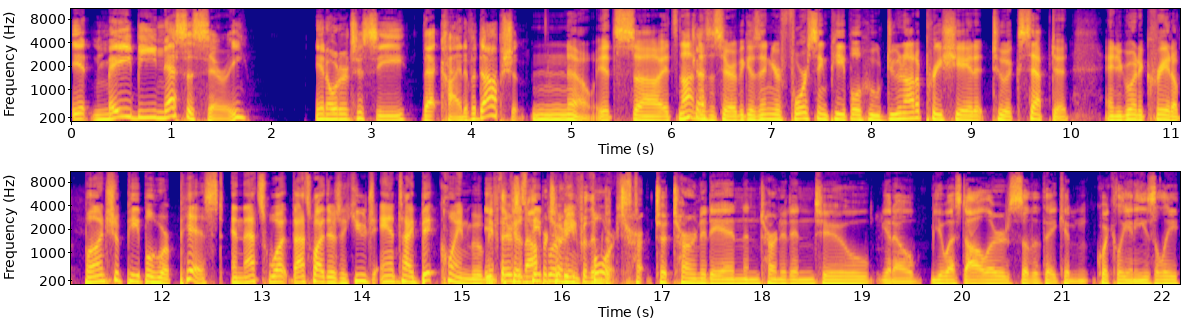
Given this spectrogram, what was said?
it may be necessary in order to see that kind of adoption. No, it's uh, it's not Okay. necessary because then you're forcing people who do not appreciate it to accept it, and you're going to create a bunch of people who are pissed, and that's what that's why there's a huge anti-Bitcoin movement. If there's because an opportunity for them to, forced. tur- to turn it in and turn it into, you know, U.S. dollars so that they can quickly and easily.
